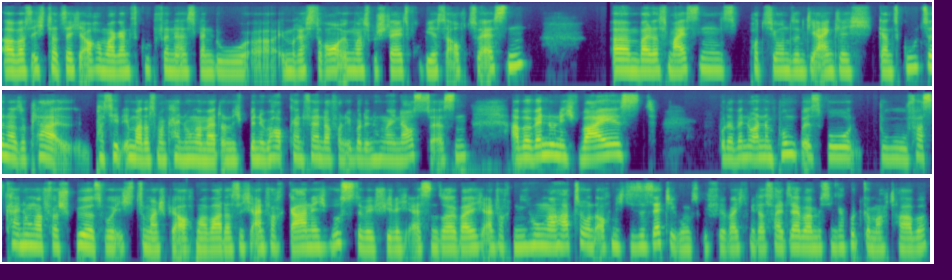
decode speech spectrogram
Äh, was ich tatsächlich auch immer ganz gut finde, ist, wenn du äh, im Restaurant irgendwas bestellst, probierst aufzuessen. Ähm, weil das meistens Portionen sind, die eigentlich ganz gut sind. Also klar, äh, passiert immer, dass man keinen Hunger mehr hat und ich bin überhaupt kein Fan davon, über den Hunger hinaus zu essen. Aber wenn du nicht weißt, oder wenn du an einem Punkt bist, wo du fast keinen Hunger verspürst, wo ich zum Beispiel auch mal war, dass ich einfach gar nicht wusste, wie viel ich essen soll, weil ich einfach nie Hunger hatte und auch nicht dieses Sättigungsgefühl, weil ich mir das halt selber ein bisschen kaputt gemacht habe,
